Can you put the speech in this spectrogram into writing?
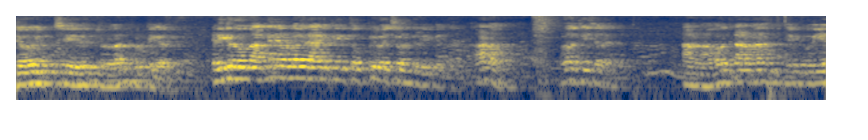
ജോയിൻ ചെയ്തിട്ടുള്ള കുട്ടികൾ. എനിക്ക് തോന്നുന്നു അങ്ങനെയുള്ളവരായിരിക്കും ഈ തൊപ്പി വെച്ചുകൊണ്ടിരിക്കുന്നത്. ആണോ? അതോ ടീച്ചറെ? ആണ്? അവർക്കാണ് ഈ പുതിയ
